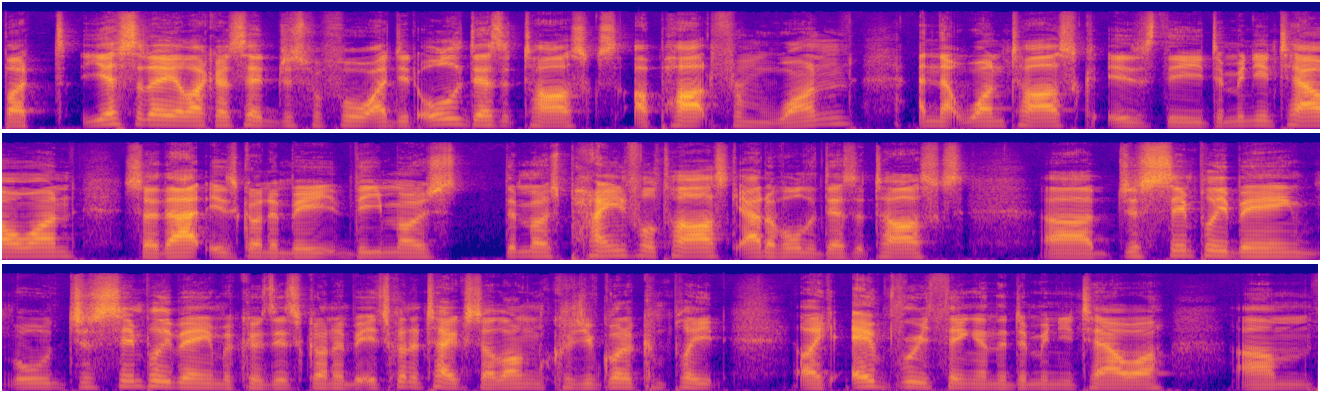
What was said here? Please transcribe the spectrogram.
But yesterday, like I said just before, I did all the desert tasks apart from one, and that one task is the Dominion Tower one. So that is going to be the most the most painful task out of all the desert tasks. Uh, just simply being, well, just simply being because it's gonna be, it's gonna take so long because you've got to complete like everything in the Dominion Tower. Um,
